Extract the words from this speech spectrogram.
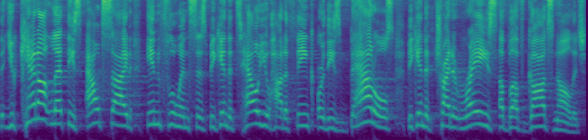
That you cannot let these outside influences begin to tell you how to think or these battles begin to try to raise above God's knowledge.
